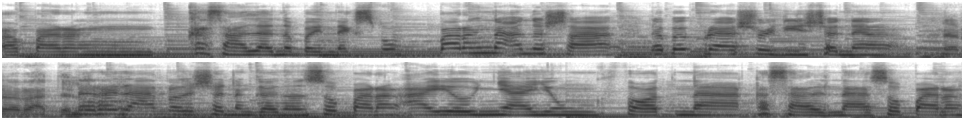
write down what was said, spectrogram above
ah, parang kasala na ba yung next? Parang na ano siya, nape-pressure din siya na, Nararattle nararattle siya ng ganun. So parang ayaw niya yung thought na kasal na. So parang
